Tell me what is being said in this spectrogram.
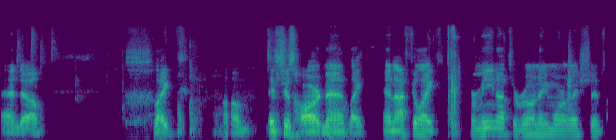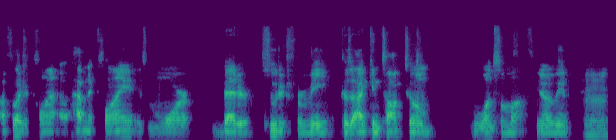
And um like um it's just hard, man. Like and I feel like for me not to ruin any more relationships, I feel like a client having a client is more better suited for me because I can talk to them once a month. You know what I mean? Mhm.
